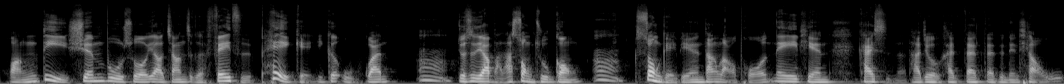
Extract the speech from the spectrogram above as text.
皇帝宣布说要将这个妃子配给一个武官，嗯，就是要把她送出宫，嗯，送给别人当老婆那一天开始呢，他就开始在在这边跳舞。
